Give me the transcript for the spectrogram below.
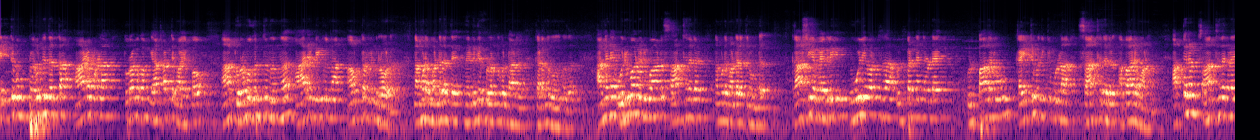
ഏറ്റവും പ്രകൃതിദത്ത ആഴമുള്ള തുറമുഖം യാഥാർത്ഥ്യമായപ്പോൾ ആ തുറമുഖത്ത് നിന്ന് ആരംഭിക്കുന്ന ഔട്ടർ റിംഗ് റോഡ് നമ്മുടെ മണ്ഡലത്തെ നെടുകെ പുലർന്നുകൊണ്ടാണ് കടന്നു പോകുന്നത് അങ്ങനെ ഒരുപാട് ഒരുപാട് സാധ്യതകൾ നമ്മുടെ മണ്ഡലത്തിനുണ്ട്. കാർഷിക മേഖലയിൽ മൂല്യവർദ്ധിത ഉൽപ്പന്നങ്ങളുടെ ഉൽപാദനവും കയറ്റുമതിക്കുമുള്ള സാധ്യതകൾ അപാരമാണ്. അത്തരം സാധ്യതകളെ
